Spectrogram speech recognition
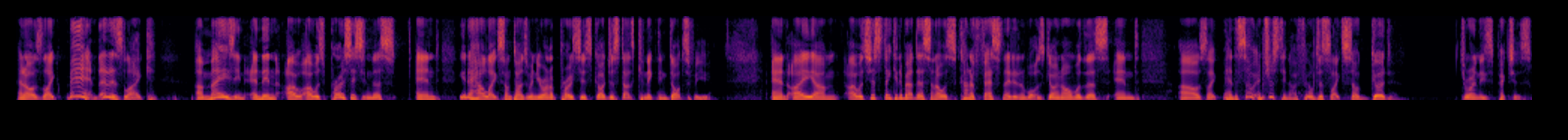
And I was like, man, that is like amazing. And then I, I was processing this. And you know how, like, sometimes when you're on a process, God just starts connecting dots for you. And I, um, I was just thinking about this and I was kind of fascinated in what was going on with this. And I was like, man, it's so interesting. I feel just like so good drawing these pictures.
